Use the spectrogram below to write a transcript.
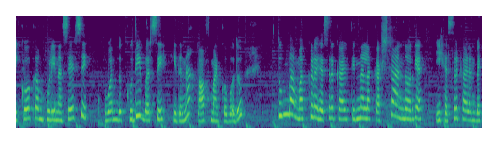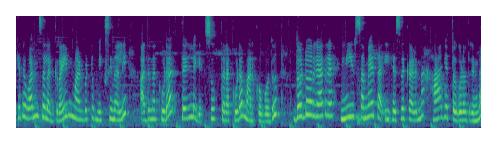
ಈ ಕೋಕಂ ಹುಳಿನ ಸೇರಿಸಿ ಒಂದು ಕುದಿ ಬರೆಸಿ ಇದನ್ನು ಆಫ್ ಮಾಡ್ಕೋಬೋದು. ತುಂಬ ಮಕ್ಕಳು ಹೆಸರು ಕಾಳು ತಿನ್ನಲ್ಲ ಕಷ್ಟ ಅನ್ನೋರಿಗೆ ಈ ಹೆಸರು ಕಾಳನ್ನು ಬೇಕಿದ್ರೆ ಒಂದ್ಸಲ ಗ್ರೈಂಡ್ ಮಾಡಿಬಿಟ್ಟು ಮಿಕ್ಸಿನಲ್ಲಿ ಅದನ್ನು ಕೂಡ ತೆಳ್ಳಿಗೆ ಸೂಪ್ ಥರ ಕೂಡ ಮಾಡ್ಕೋಬೋದು. ದೊಡ್ಡವ್ರಿಗಾದರೆ ನೀರು ಸಮೇತ ಈ ಹೆಸರು ಕಾಳನ್ನು ಹಾಗೆ ತಗೊಳ್ಳೋದ್ರಿಂದ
